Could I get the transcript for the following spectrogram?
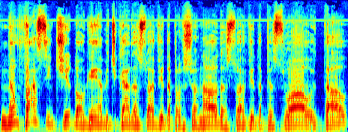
não faz sentido alguém abdicar da sua vida profissional, da sua vida pessoal e tal,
